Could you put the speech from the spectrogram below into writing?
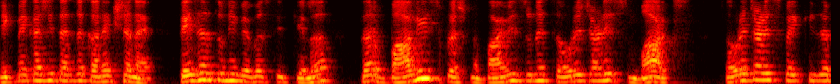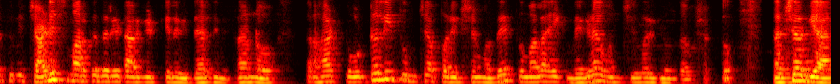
एकमेकाशी त्यांचं कनेक्शन आहे ते जर तुम्ही व्यवस्थित केलं तर बावीस प्रश्न बावीस जुने चौवेचाळीस मार्क्स चौवेचाळीस पैकी जर तुम्ही चाळीस मार्क जरी टार्गेट केले विद्यार्थी मित्रांनो तर हा टोटली तुमच्या परीक्षेमध्ये तुम्हाला एक वेगळ्या उंचीवर घेऊन जाऊ शकतो. लक्षात घ्या.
